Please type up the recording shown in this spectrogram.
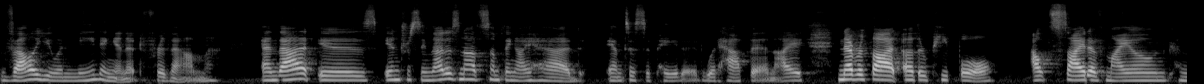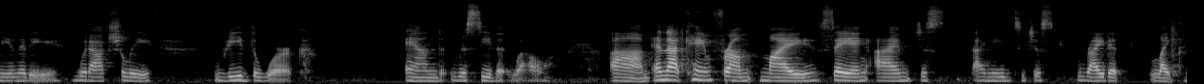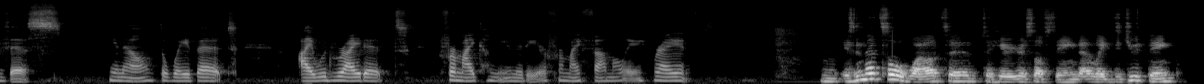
value and meaning in it for them. And that is interesting. That is not something I had anticipated would happen. I never thought other people outside of my own community would actually read the work and receive it well. Um, and that came from my saying, I'm just, I need to just write it like this, you know, the way that I would write it for my community or for my family, right? Isn't that so wild to, to hear yourself saying that? Like, did you think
